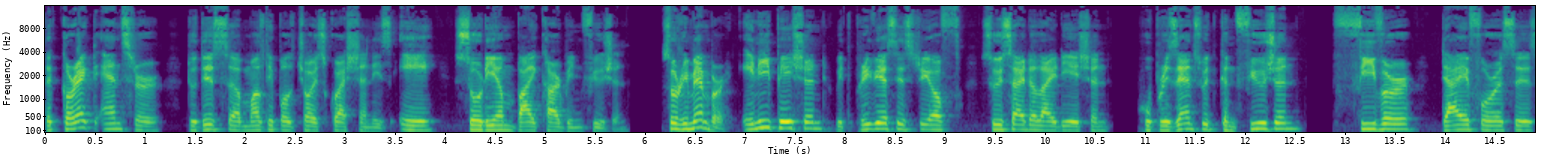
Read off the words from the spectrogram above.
the correct answer to this uh, multiple choice question is A, sodium bicarb infusion. So remember, any patient with previous history of suicidal ideation who presents with confusion, fever, diaphoresis,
